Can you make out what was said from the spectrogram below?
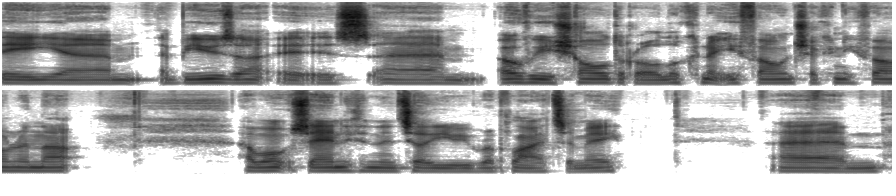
the um, abuser is um, over your shoulder or looking at your phone, checking your phone and that. I won't say anything until you reply to me. Um,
